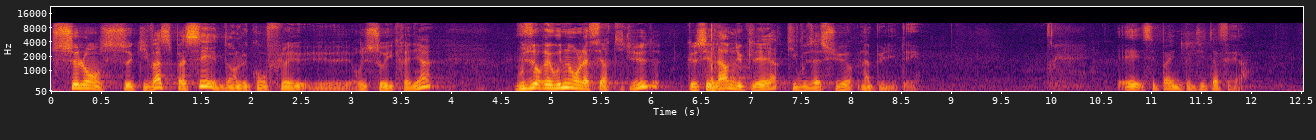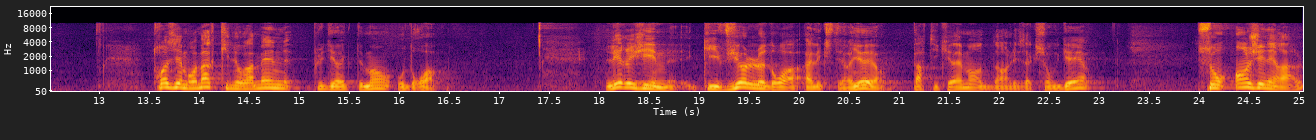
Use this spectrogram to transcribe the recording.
selon ce qui va se passer dans le conflit russo-ukrainien, vous aurez ou non la certitude que c'est l'arme nucléaire qui vous assure l'impunité. Et ce n'est pas une petite affaire. Troisième remarque qui nous ramène plus directement au droit. Les régimes qui violent le droit à l'extérieur, particulièrement dans les actions de guerre, sont en général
